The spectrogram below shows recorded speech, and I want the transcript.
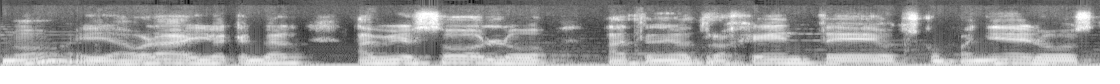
¿no? Y ahora iba a cambiar a vivir solo, a tener otro agente, otros compañeros,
